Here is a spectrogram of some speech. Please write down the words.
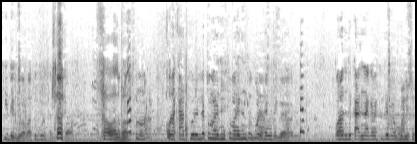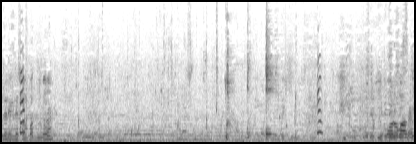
কি দেখবি বাবা তুই দূরে হ্যাঁ। বাবা। শোনো না ওরা কাজ করে নিলে তোমার জিনিস তোমার এখানে তো পড়ে থাকবে দেখবে। ওরা যদি কাজ না করে কি করবে ভবিষ্যতে এগুলো সম্পদ বুঝো না আচ্ছা এই এর চেয়ে একটু বড় বালতি।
